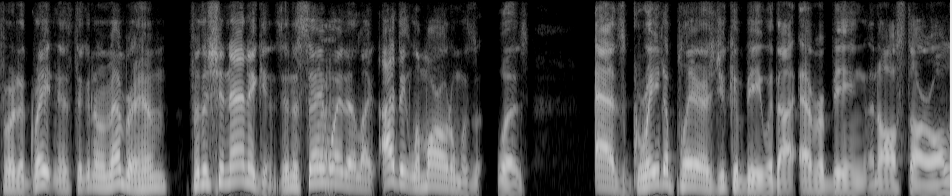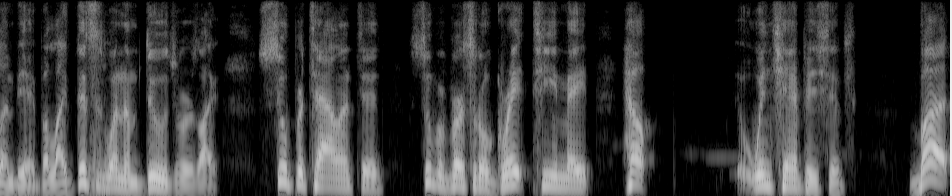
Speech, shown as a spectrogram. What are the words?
for the greatness. They're gonna remember him for the shenanigans. In the same Right. way that, like, I think Lamar Odom was was as great a player as you can be without ever being an All Star, All NBA. But like, this is Mhm. one of them dudes where it's like super talented, super versatile, great teammate, help win championships. But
